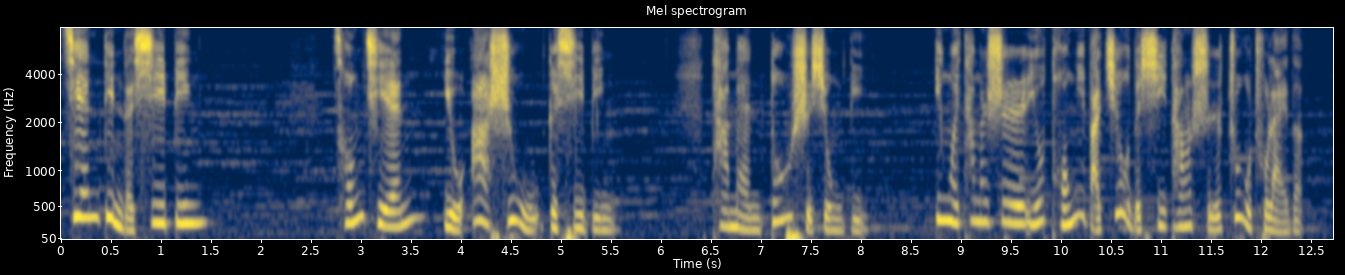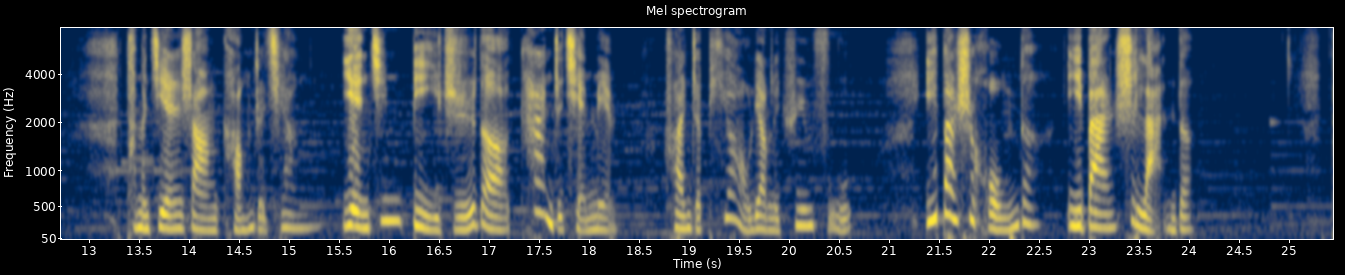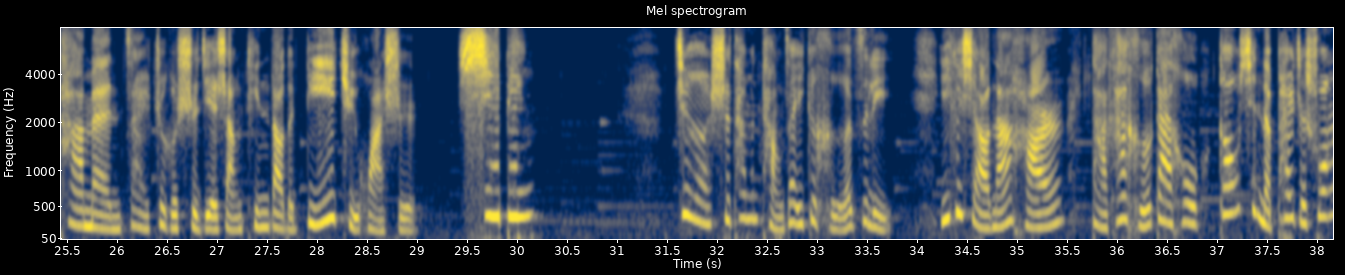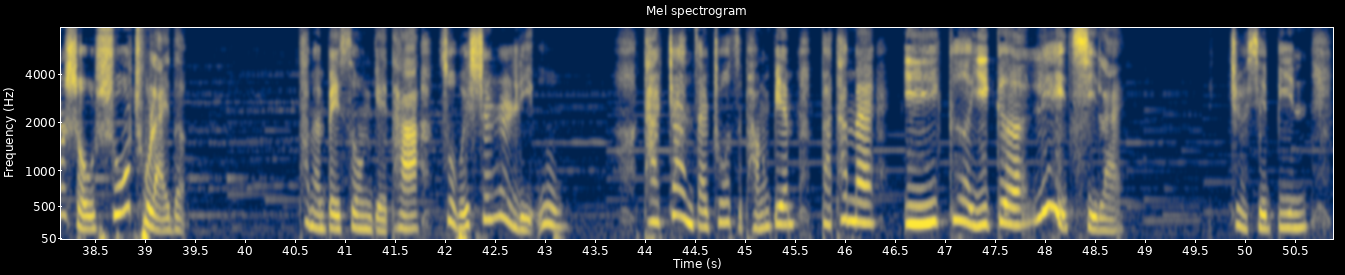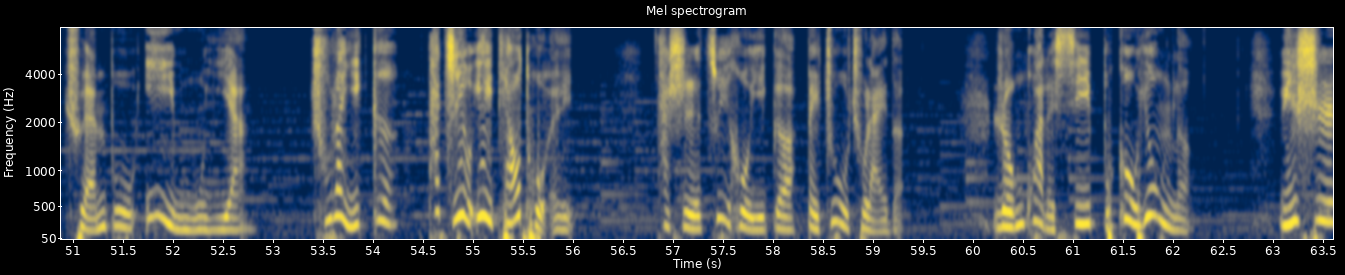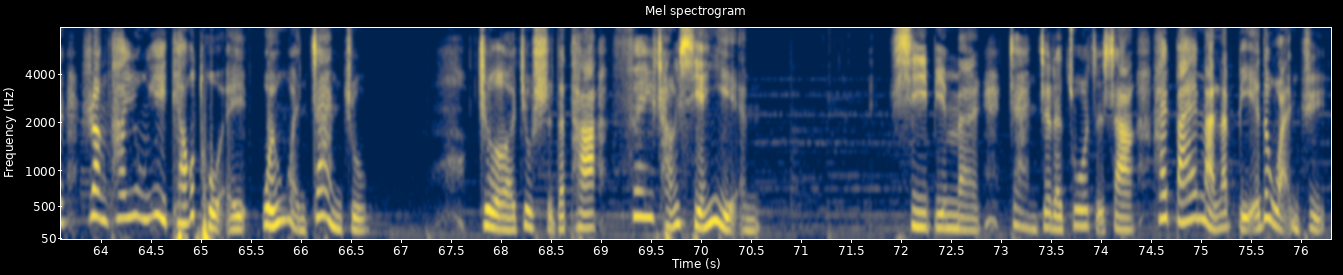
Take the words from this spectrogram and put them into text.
坚定的锡兵。从前有二十五个锡兵，他们都是兄弟，因为他们是由同一把旧的锡汤匙铸出来的。他们肩上扛着枪，眼睛笔直地看着前面，穿着漂亮的军服，一半是红的，一半是蓝的。他们在这个世界上听到的第一句话是“锡兵”。这是他们躺在一个盒子里，一个小男孩打开盒盖后，高兴地拍着双手说出来的。他们被送给他作为生日礼物。他站在桌子旁边，把他们一个一个立起来。这些兵全部一模一样，除了一个。他只有一条腿，他是最后一个被铸出来的。融化的锡不够用了，于是让他用一条腿稳稳站住，这就使得他非常显眼。锡兵们站着的桌子上还摆满了别的玩具，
